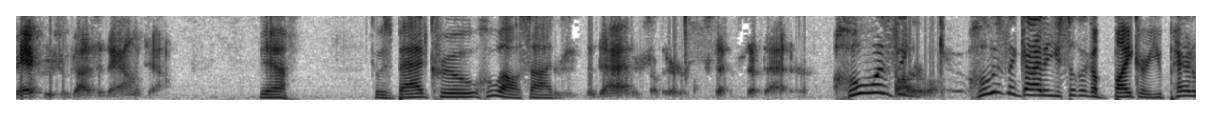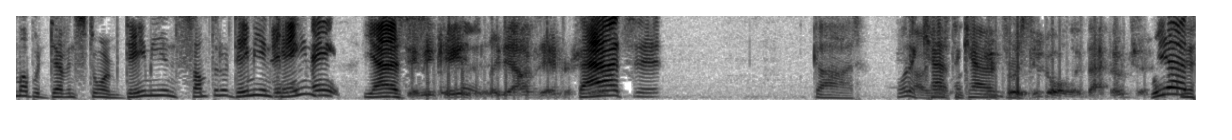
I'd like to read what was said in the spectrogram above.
bad crews who got us into Allentown. Yeah. It was Bad Crew. Who else? Uh, It was the dad or something, or step stepdad, or who was the. Who's the guy that used to look like a biker? You paired him up with Devon Storm. Damien something. Damien Kane? Kane. Yes. Jamie Kane Lady Alexander. That's it. God. What a Oh, yeah, cast of characters. do go all the way back, don't you? We had Yeah.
